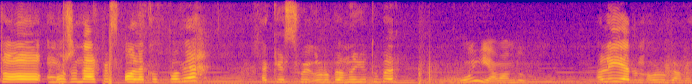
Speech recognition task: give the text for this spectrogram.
to może najpierw Olek odpowie, jaki jest swój ulubiony YouTuber, Mój, ja mam dużo. ale jeden ulubiony.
